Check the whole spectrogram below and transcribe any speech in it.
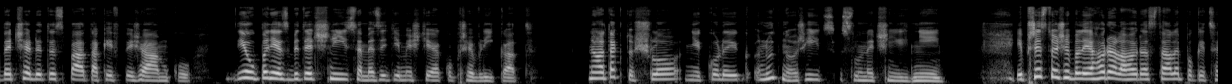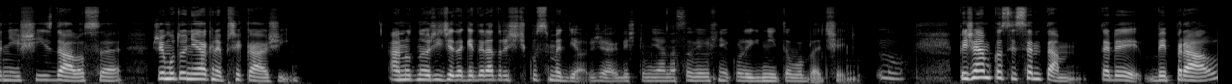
večer jdete spát taky v pyžámku. Je úplně zbytečný se mezi tím ještě jako převlíkat. No a tak to šlo několik, nutno říct, slunečních dní. I přesto, že byl Jahoda Lahoda stále pokecanější, zdálo se, že mu to nějak nepřekáží. A nutno říct, že taky teda trošičku smrděl, že když to měl na sobě už několik dní to oblečení. Pyžámko si jsem tam tedy vypral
